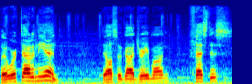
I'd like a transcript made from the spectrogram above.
but it worked out in the end. They also got Draymond, Festus,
